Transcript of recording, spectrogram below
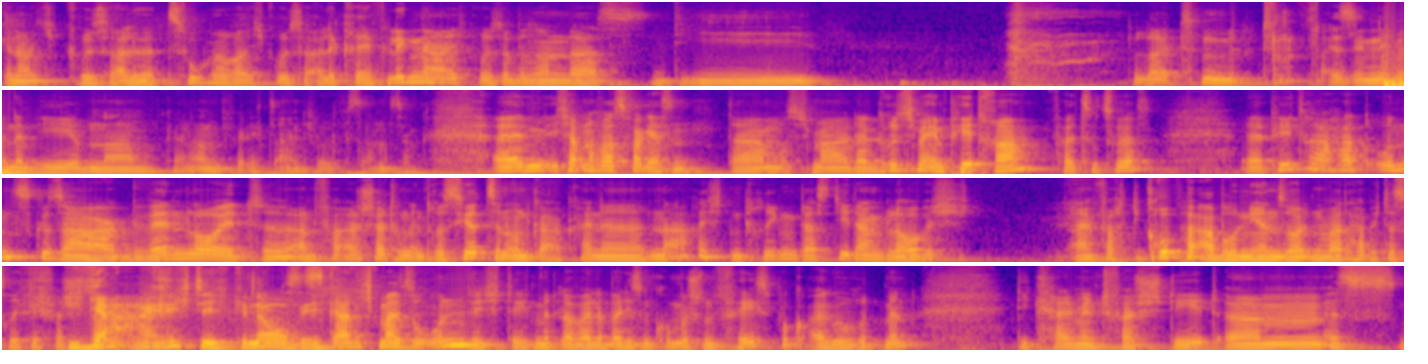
genau, ich grüße alle Zuhörer, ich grüße alle Kreativ Lingener, ich grüße besonders die Leute mit, weiß ich nicht, mit einem E im Namen. Keine Ahnung, vielleicht ein, ich wollte was anderes sagen. Ähm, ich habe noch was vergessen. Da muss ich mal, da grüße ich mal eben Petra, falls du zuhörst. Äh, Petra hat uns gesagt, wenn Leute an Veranstaltungen interessiert sind und gar keine Nachrichten kriegen, dass die dann, glaube ich, einfach die Gruppe abonnieren sollten. Warte, habe ich das richtig verstanden? Ja, richtig, genau. Das ist gar nicht mal so unwichtig mittlerweile bei diesen komischen Facebook-Algorithmen, die kein Mensch versteht. Ähm, es,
